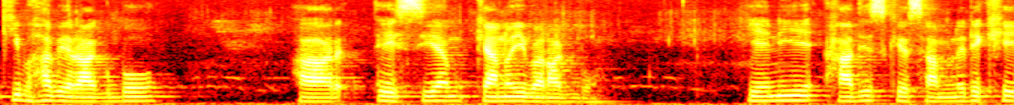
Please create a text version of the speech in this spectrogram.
কীভাবে রাখব আর এই সিয়াম কেনই বা রাখব? এ নিয়ে হাদিসকে সামনে রেখে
